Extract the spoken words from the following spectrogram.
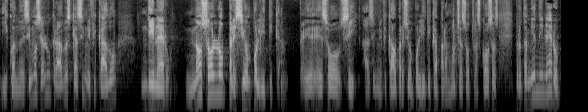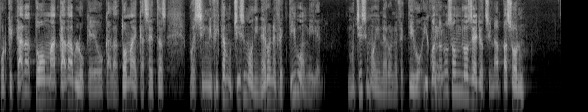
Y cuando decimos se ha lucrado es que ha significado dinero, no solo presión política. Eh, eso sí, ha significado presión política para muchas otras cosas, pero también dinero, porque cada toma, cada bloqueo, cada toma de casetas, pues significa muchísimo dinero en efectivo, Miguel muchísimo dinero en efectivo. Y cuando no son los de Ayotzinapa, son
